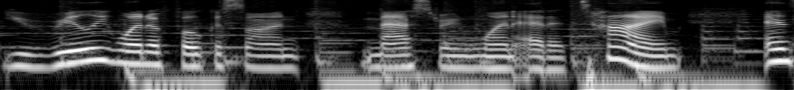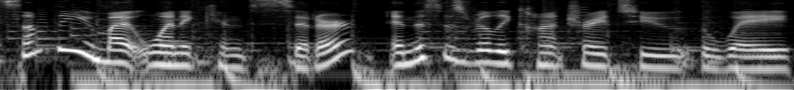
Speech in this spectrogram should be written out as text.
You really want to focus on mastering one at a time. And something you might want to consider, and this is really contrary to the way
